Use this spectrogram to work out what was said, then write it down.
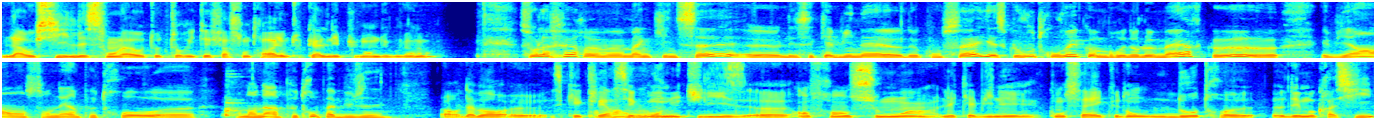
Là aussi, laissons la haute autorité faire son travail. En tout cas, elle n'est plus membre du gouvernement. Sur l'affaire euh, McKinsey, euh, ces cabinets euh, de conseil, est-ce que vous trouvez, comme Bruno Le Maire, que, en a un peu trop abusé? Alors d'abord, ce qui est clair, c'est qu'on utilise en France moins les cabinets conseils que dans d'autres démocraties.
